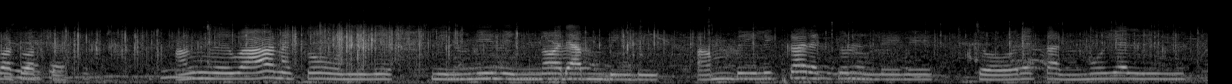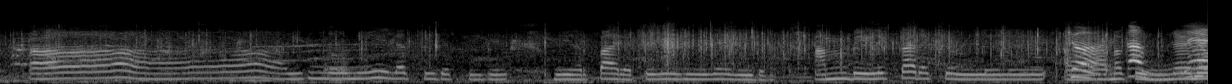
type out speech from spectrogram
പാട്ട് പാടട്ടെ? അങ്ങ് വാണക്കോണിൽ മിന്നി നിന്നൊരമ്പിളി അമ്പിളിക്കരയ്ക്കുള്ളിൽ ചോര കൺമുയൽ. ആ നീലത്തിരത്തിൽ നീർപ്പരപ്പിൽ നിലവിടും. അമ്പിളിക്കരയ്ക്കുള്ളിൽ ആമ കുഞ്ഞനോ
